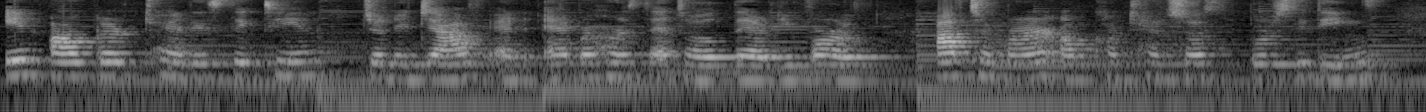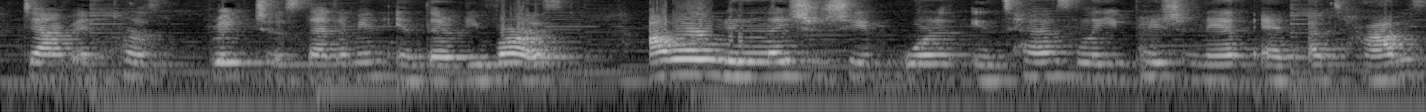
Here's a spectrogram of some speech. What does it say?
In August 2016, Johnny Depp and Amber Heard settled their divorce. After months of contentious proceedings, Depp and Heard reached a settlement in their divorce. Our relationship was intensely passionate and at times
